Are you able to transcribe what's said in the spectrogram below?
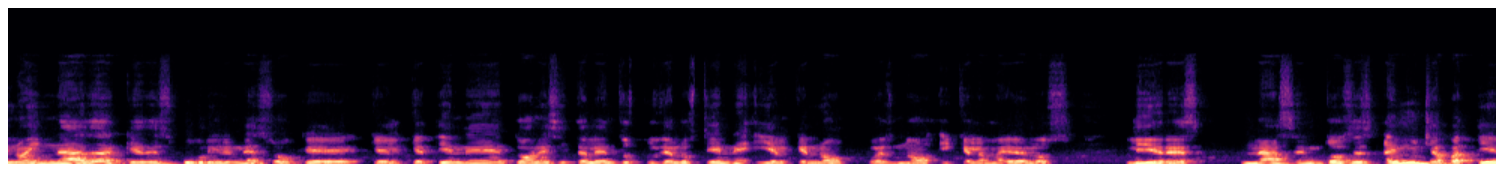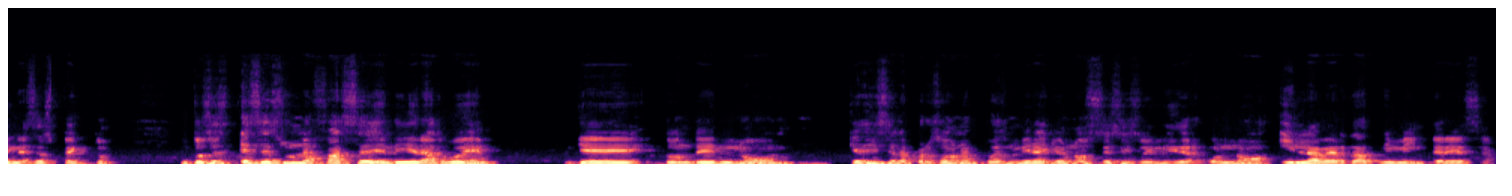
no hay nada que descubrir en eso, que, el que tiene dones y talentos, pues ya los tiene, y el que no, pues no, y que la mayoría de los líderes nacen. Entonces, hay mucha apatía en ese aspecto. Entonces, esa es una fase de liderazgo, ¿eh? donde no, ¿qué dice la persona? Pues mira, yo no sé si soy líder o no, y la verdad ni me interesa.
